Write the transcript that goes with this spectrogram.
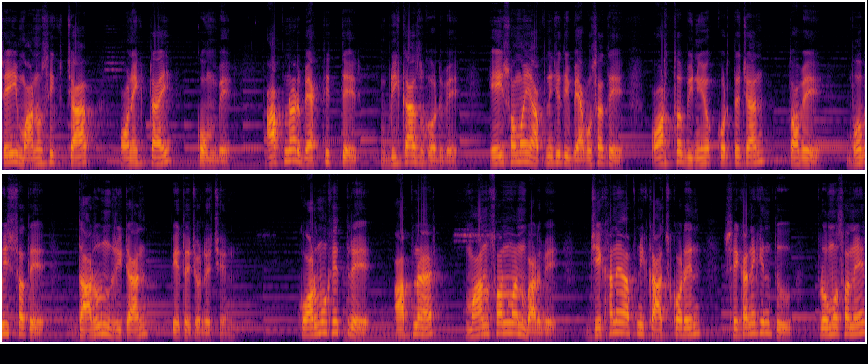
সেই মানসিক চাপ অনেকটাই কমবে। আপনার ব্যক্তিত্বের বিকাশ ঘটবে। এই সময় আপনি যদি ব্যবসাতে অর্থ বিনিয়োগ করতে চান, তবে ভবিষ্যতে দারুণ রিটার্ন পেতে চলেছেন। কর্মক্ষেত্রে আপনার মান সম্মান বাড়বে। যেখানে আপনি কাজ করেন, সেখানে কিন্তু প্রমোশনের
